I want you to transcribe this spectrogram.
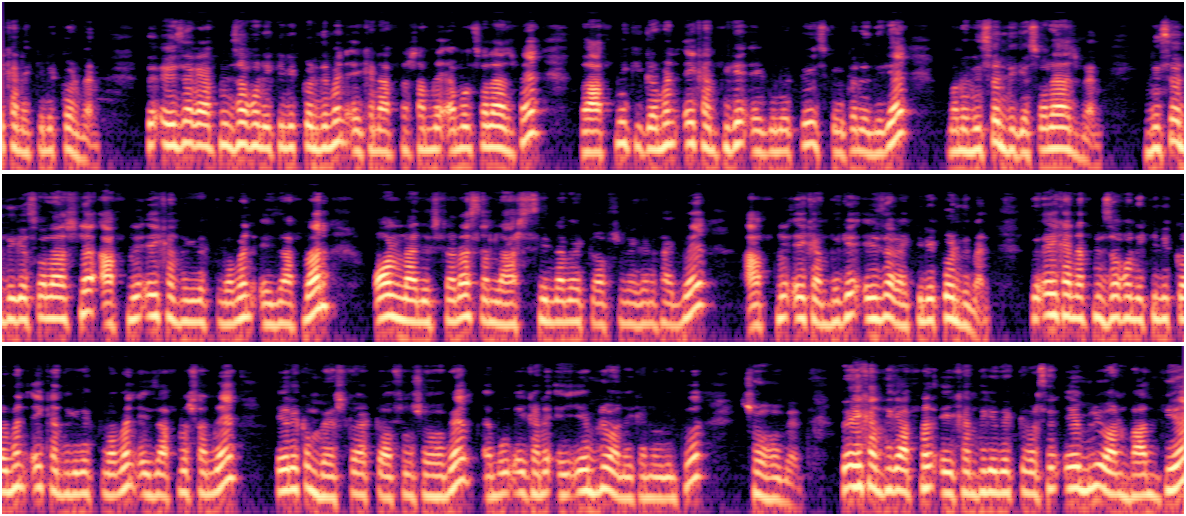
এখানে ক্লিক করবেন। তো এই জায়গায় আপনি যখন ক্লিক করে দেবেন, এখানে আপনার সামনে এমন চলে আসবে, তো আপনি কি করবেন, এখান থেকে এগুলো একটু স্ক্রল করে দিকে মানে নিচের দিকে চলে আসবেন। নিচের দিকে চলে আসলে আপনি এইখান থেকে দেখতে পাবেন, এই যে আপনার online status and last seen নামে একটা অপশন এখানে থাকবে। আপনি এখান থেকে এই জায়গায় ক্লিক করে দিবেন। তো এখানে আপনি যখনই ক্লিক করবেন এখান থেকে দেখতে পাবেন এই যে আপনার সামনে এরকম বেশ কয়েকটা অপশন শো হবে এবং এখানে এই এভরি ওয়ান এখানেও কিন্তু শো হবে। তো এখান থেকে আপনার এখান থেকে দেখতে পাচ্ছেন এভরি ওয়ান বাদ দিয়ে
